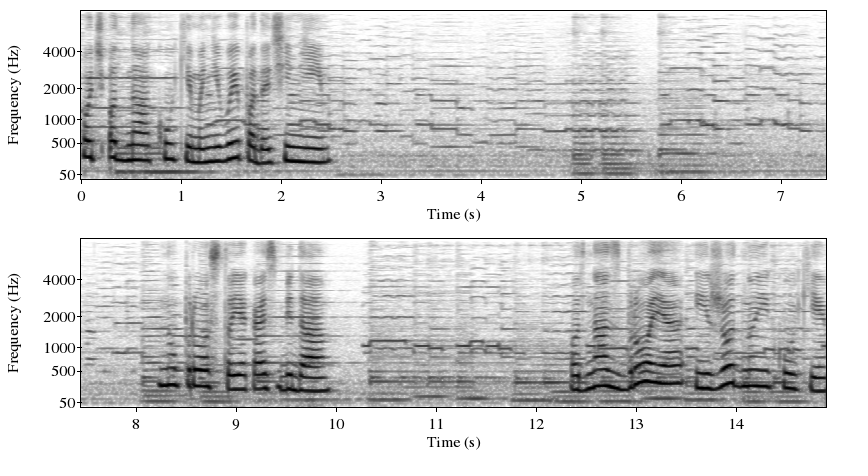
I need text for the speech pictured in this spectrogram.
Хоч одна кукі мені випаде чи ні. Ну, просто якась біда. Одна зброя і жодної куки.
